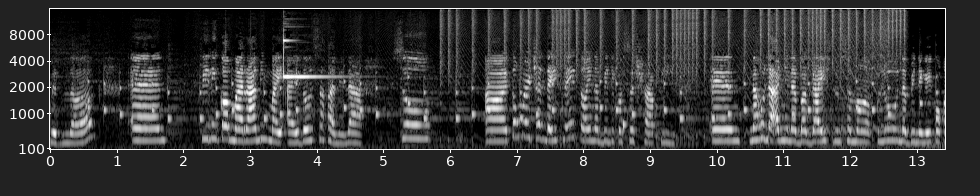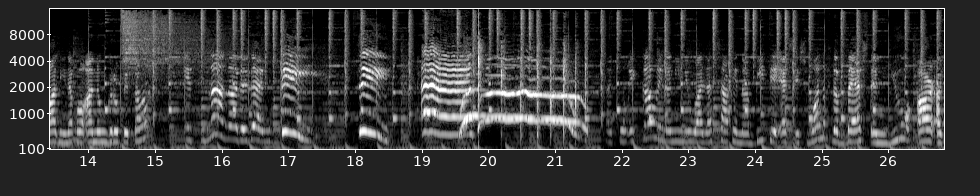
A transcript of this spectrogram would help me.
with love. And feeling ko maraming may idol sa kanila. So, uh, itong merchandise na ito ay nabili ko sa Shopee. And nahulaan niyo na ba guys dun sa mga clue na binigay ko kanina kung anong group ito? It's none other than D! C! S! At kung ikaw ay naniniwala sa akin na BTS is one of the best and you are a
